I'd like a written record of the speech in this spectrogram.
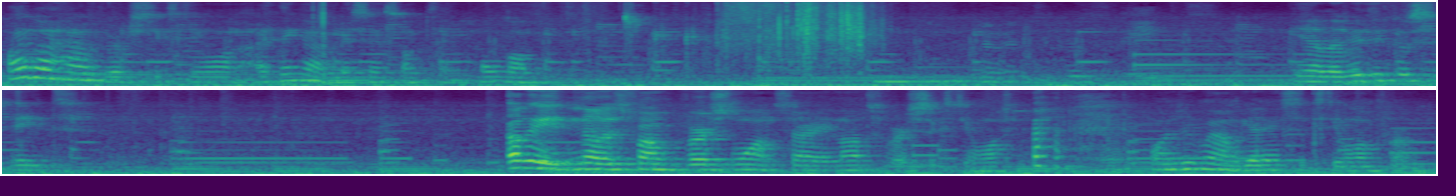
Why do I have verse sixty-one? I think I'm missing something. Hold on. Leviticus 8. Yeah, Leviticus eight. Okay, no, it's from verse 1. Sorry, not verse 61. Wondering where I'm getting 61 from.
